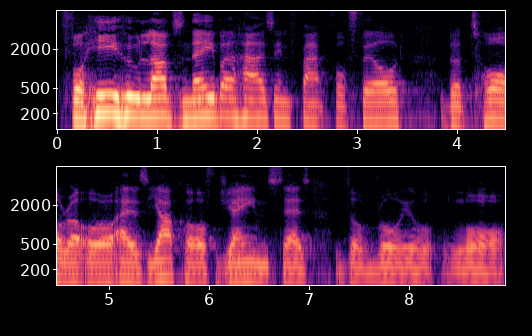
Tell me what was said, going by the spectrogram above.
For he who loves neighbor has in fact fulfilled the Torah, or as Yaakov James says, the royal law,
